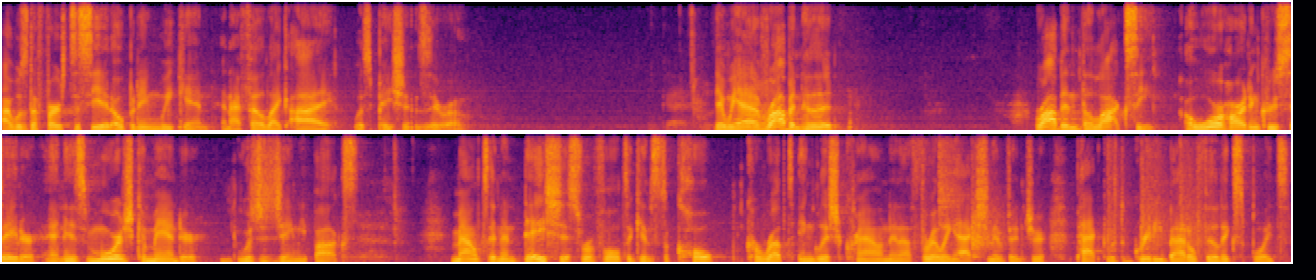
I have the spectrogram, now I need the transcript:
I was the first to see it opening weekend, and I felt like I was patient zero. Then we have Robin Hood. Robin the Loxley, a war hardened crusader, and his Moorish commander, which is Jamie Foxx, mounts an audacious revolt against the cult, corrupt English crown in a thrilling action adventure packed with gritty battlefield exploits,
